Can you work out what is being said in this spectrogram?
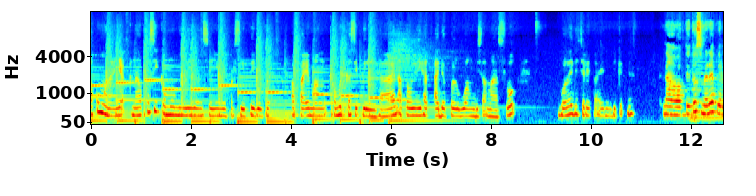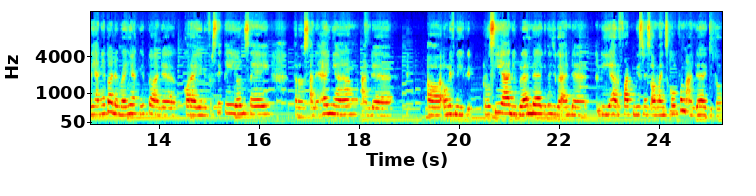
aku mau nanya kenapa sih kamu milih Yonsei University gitu? Apa emang kamu dikasih pilihan atau lihat ada peluang bisa masuk? Boleh diceritain dikit nih Nah, waktu itu sebenarnya pilihannya itu ada banyak gitu. Ada Korea University, Yonsei, terus ada Hanyang, ada uh, Univ di Rusia, di Belanda gitu juga ada. Di Harvard Business Online School pun ada gitu.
